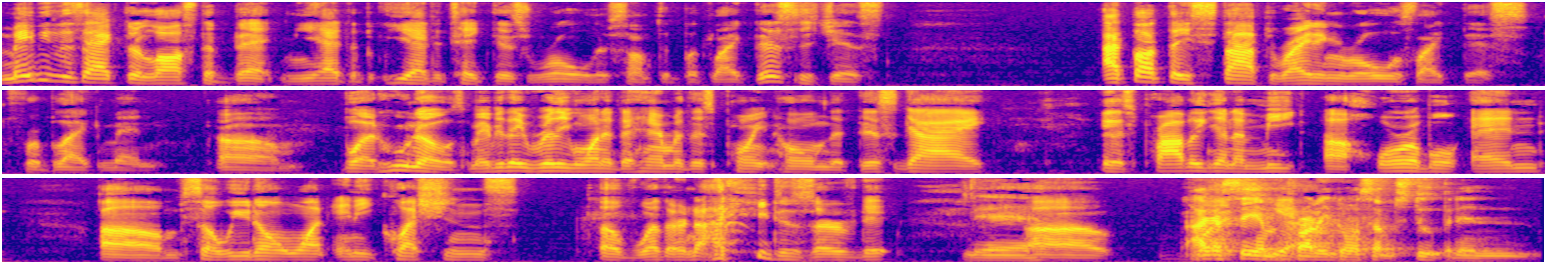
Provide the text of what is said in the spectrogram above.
maybe this actor lost a bet and he had to he had to take this role or something. But like this is just. I thought they stopped writing roles like this for black men. Um, but who knows? Maybe they really wanted to hammer this point home that this guy is probably going to meet a horrible end. Um, so we don't want any questions of whether or not he deserved it. Yeah. Uh, I can see him yeah. probably doing something stupid and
